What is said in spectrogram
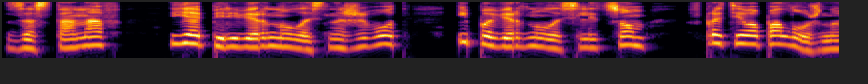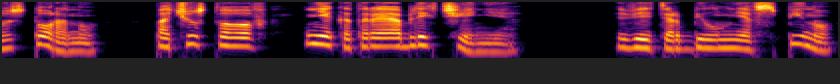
Застонав, я перевернулась на живот и повернулась лицом в противоположную сторону, почувствовав некоторое облегчение. Ветер бил мне в спину,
